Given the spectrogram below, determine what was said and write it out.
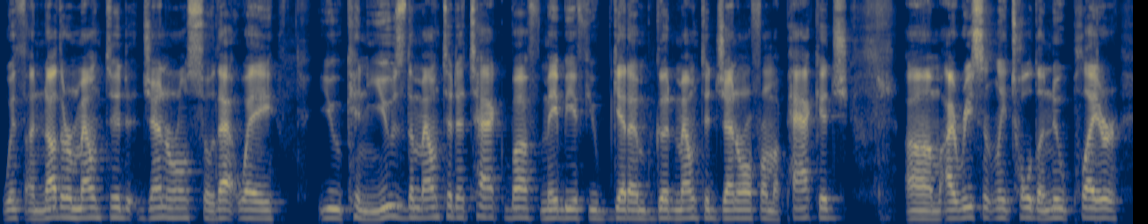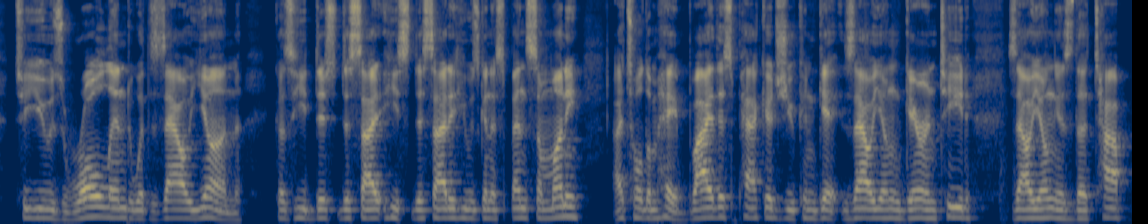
with another mounted general so that way you can use the mounted attack buff. Maybe if you get a good mounted general from a package. Um, I recently told a new player to use Roland with Zhao Yun because he decided he decided he was going to spend some money. I told him, hey, buy this package. You can get Zhao Yun guaranteed. Zhao Yun is the top,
